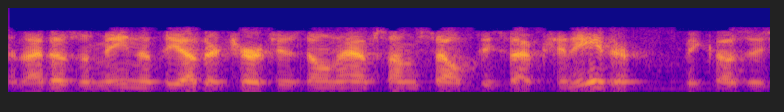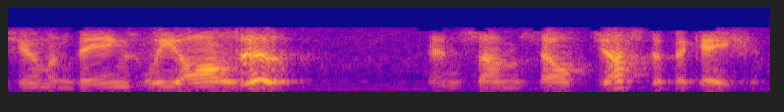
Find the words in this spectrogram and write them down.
And that doesn't mean that the other churches don't have some self-deception either, because as human beings, we all do, and some self-justification.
